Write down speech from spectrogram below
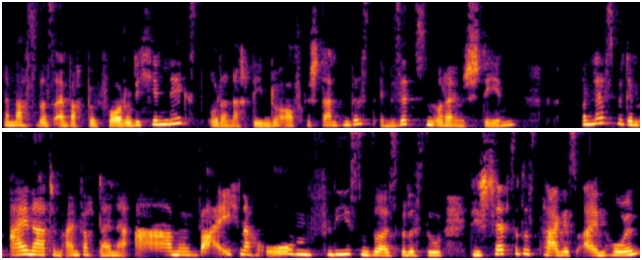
dann machst du das einfach bevor du dich hinlegst oder nachdem du aufgestanden bist, im Sitzen oder im Stehen und lässt mit dem Einatmen einfach deine Arme weich nach oben fließen, so als würdest du die Schätze des Tages einholen,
